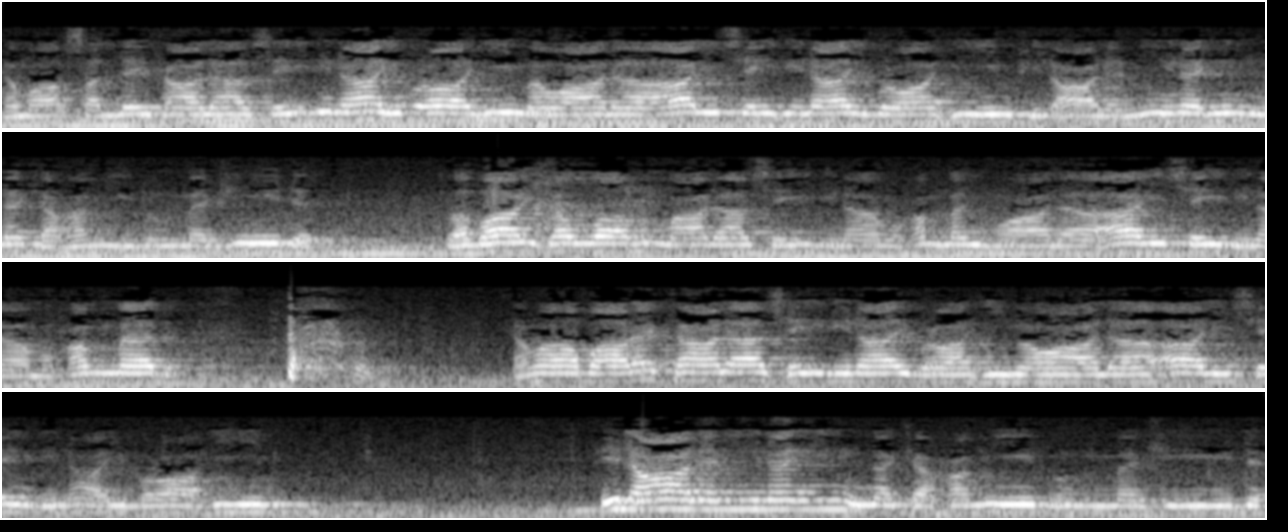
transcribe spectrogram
كما صليت على سيدنا إبراهيم وعلى آل سيدنا إبراهيم في العالمين إنك حميد مجيد. وبارك اللهم على سيدنا محمد وعلى آل سيدنا محمد. كما باركت على سيدنا إبراهيم وعلى آل سيدنا إبراهيم في العالمين إنك حميد مجيد.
